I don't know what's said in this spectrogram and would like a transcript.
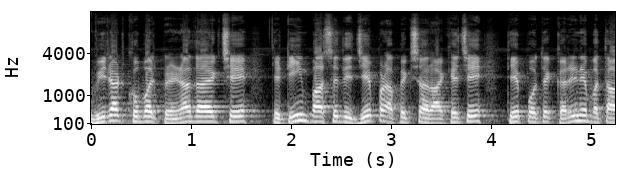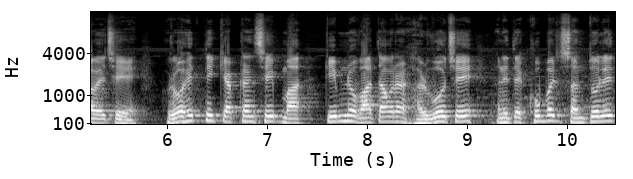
વિરાટ ખૂબ જ પ્રેરણાદાયક છે. તે ટીમ પાસેથી જે પણ અપેક્ષા રાખે છે તે પોતે કરીને બતાવે છે. રોહિતની કેપ્ટનશીપમાં ટીમનું વાતાવરણ હળવું છે અને તે ખૂબ જ સંતુલિત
